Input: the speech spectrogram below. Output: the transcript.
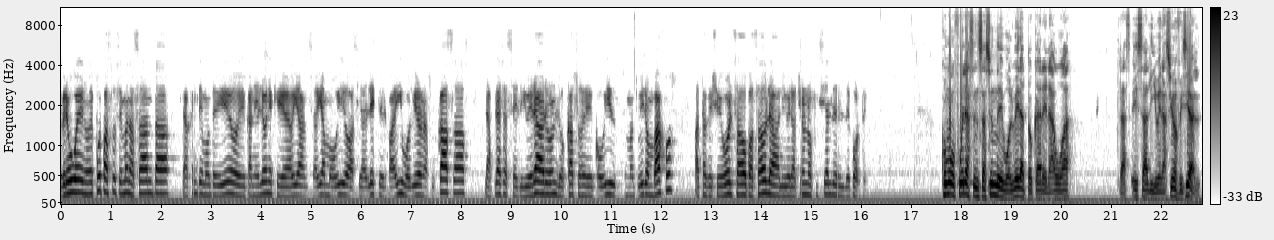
pero bueno, después pasó Semana Santa, la gente de Montevideo, de Canelones que habían, se habían movido hacia el este del país, volvieron a sus casas, las playas se liberaron, los casos de COVID se mantuvieron bajos hasta que llegó el sábado pasado la liberación oficial del deporte. ¿Cómo fue la sensación de volver a tocar el agua tras esa liberación oficial?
